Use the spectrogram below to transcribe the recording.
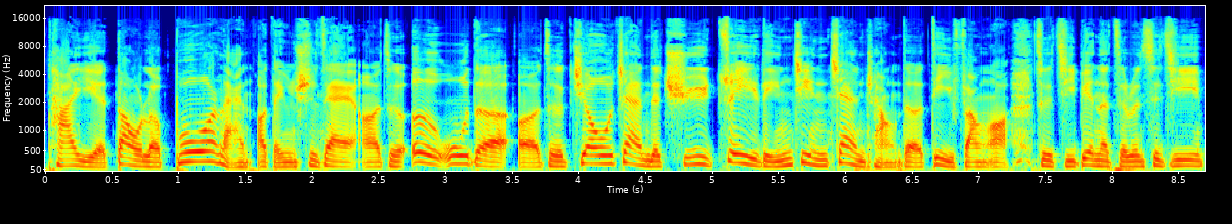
他也到了波兰啊，等于是在。在啊，这个俄乌的呃这个交战的区域最临近战场的地方啊，这个即便呢泽伦斯基。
